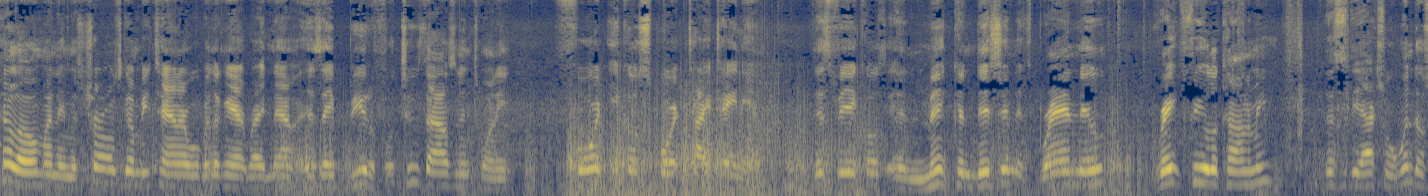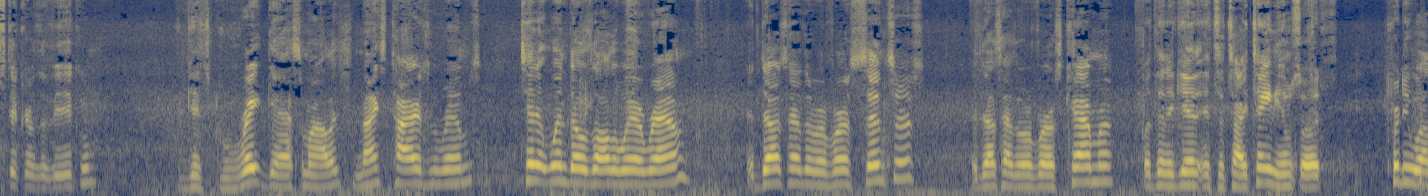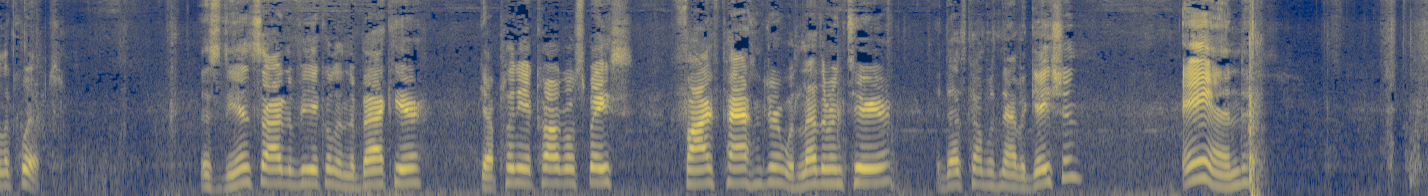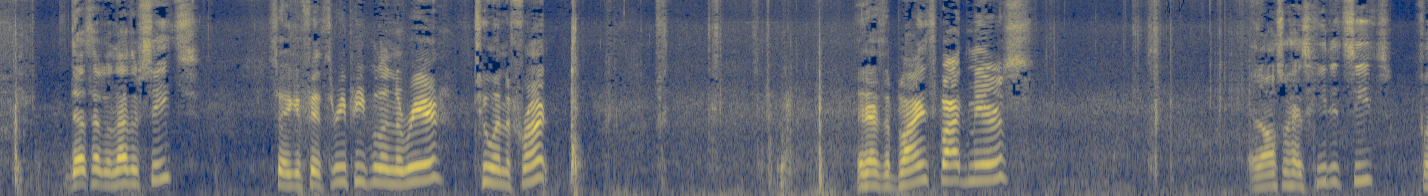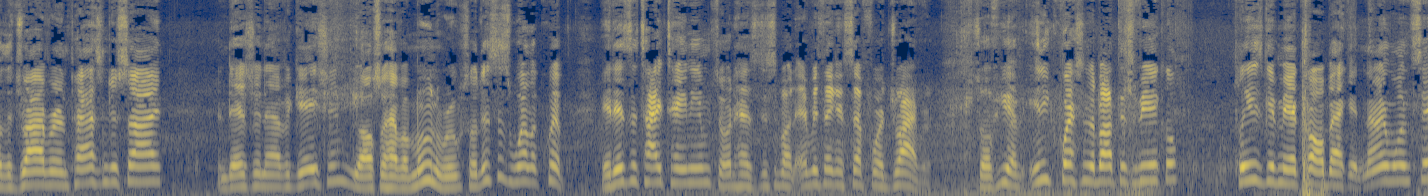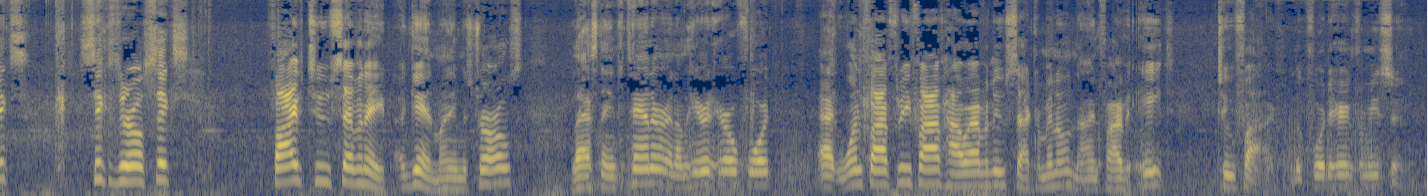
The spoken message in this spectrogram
Hello, my name is Charles Gumby Tanner. What we're looking at right now is a beautiful 2020 Ford EcoSport Titanium. This vehicle's in mint condition. It's brand new. Great fuel economy. This is the actual window sticker of the vehicle. It gets great gas mileage. Nice tires and rims. Tinted windows all the way around. It does have the reverse sensors. It does have the reverse camera. But then again, it's a titanium, so it's pretty well equipped. This is the inside of the vehicle in the back here. Got plenty of cargo space. Five passenger with leather interior. It does come with navigation. And does have the leather seats. So you can fit three people in the rear, two in the front. It has the blind spot mirrors. It also has heated seats for the driver and passenger side. And there's your navigation. You also have a moon roof. So this is well equipped. It is a titanium, so it has just about everything except for a driver. So if you have any questions about this vehicle, please give me a call back at 916-606-5278. Again, my name is Charles. Last name's Tanner, and I'm here at Harold Ford at 1535 Howe Avenue, Sacramento, 95825. Look forward to hearing from you soon.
